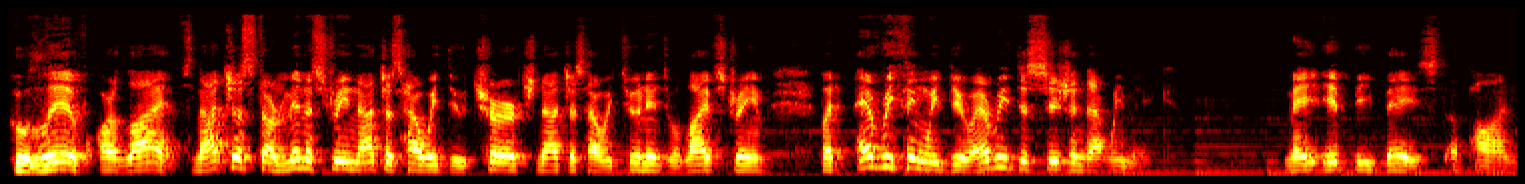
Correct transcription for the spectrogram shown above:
who live our lives, not just our ministry, not just how we do church, not just how we tune into a live stream, but everything we do, every decision that we make May it be based upon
